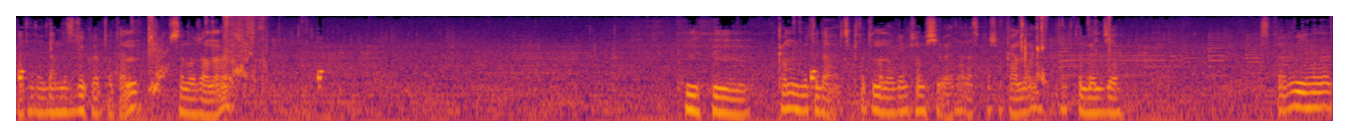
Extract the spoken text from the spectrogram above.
A tutaj damy zwykłe potem, przełożone. Hmm, hmm. Komu by to dać? Kto tu ma największą siłę? Zaraz poszukamy. Jak to będzie... Sprawuje...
